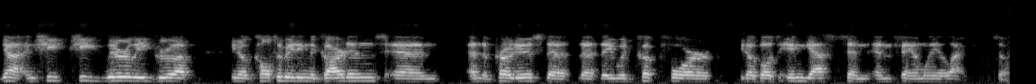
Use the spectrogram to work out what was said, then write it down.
yeah, and she, she literally grew up, you know, cultivating the gardens and, and the produce that, that they would cook for you know both in guests and, and family alike. So.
